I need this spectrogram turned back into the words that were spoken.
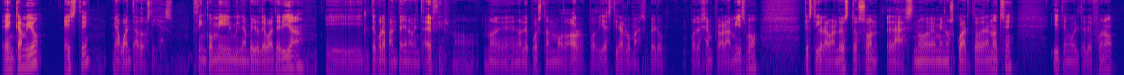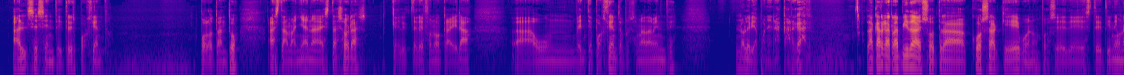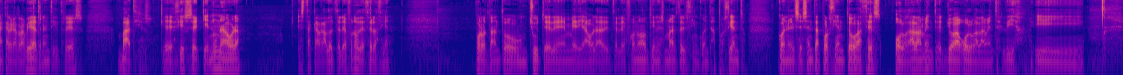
En cambio, este me aguanta dos días. 5.000 mAh de batería y tengo la pantalla 90 Hz. No, no, le, he puesto en modo ahorro. Podría estirarlo más, pero por ejemplo, ahora mismo que estoy grabando esto son las 9 menos cuarto de la noche y tengo el teléfono al 63%. Por lo tanto, hasta mañana a estas horas, que el teléfono caerá a un 20% aproximadamente, no le voy a poner a cargar. La carga rápida es otra cosa que, bueno, pues eh, este tiene una carga rápida de 33 vatios. Quiere decirse que en una hora está cargado el teléfono de 0 a 100. Por lo tanto, un chute de media hora de teléfono tienes más del 50%. Con el 60% haces holgadamente, yo hago holgadamente el día. Y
